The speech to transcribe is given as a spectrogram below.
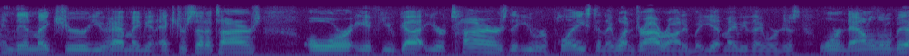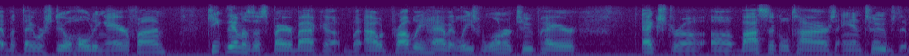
and then make sure you have maybe an extra set of tires or if you've got your tires that you replaced and they wasn't dry rotted but yet maybe they were just worn down a little bit but they were still holding air fine keep them as a spare backup. But I would probably have at least one or two pair extra of bicycle tires and tubes that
